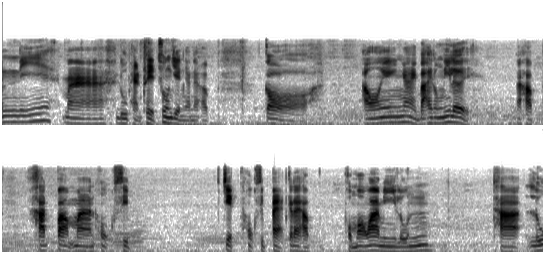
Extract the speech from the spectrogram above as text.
วันนี้มาดูแผนเทรดช่วงเย็นกันนะครับ ก็เอาง่ายๆบายตรงนี้เลยนะครับ คัดประมาณหกสิบเจ็ดหกสิบแปดก็ได้ครับ ผมมองว่ามีลุ้นทะลุ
